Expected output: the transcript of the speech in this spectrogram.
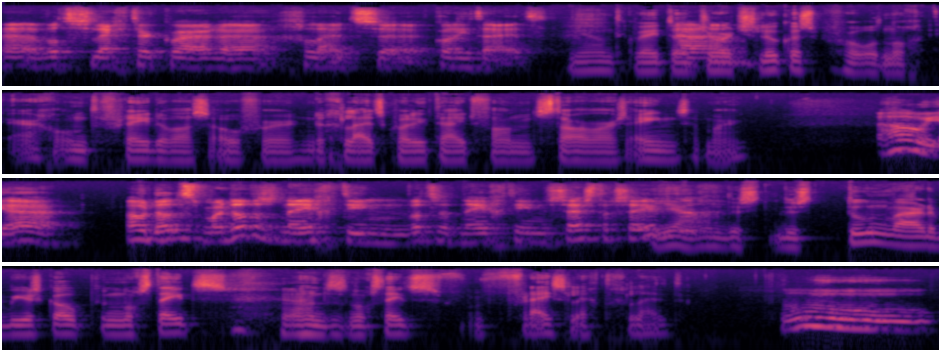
eh, wat slechter qua eh, geluidskwaliteit. Ja, want ik weet dat Ehm. George Lucas bijvoorbeeld nog erg ontevreden was over de geluidskwaliteit van Star Wars 1, zeg maar. oh ja. Oh, dat is, maar dat is 19, wat is het, 1960, 70? Ja, dus, dus toen waren de bioscopen nog steeds, ze nog steeds vrij slecht geluid. Oeh.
